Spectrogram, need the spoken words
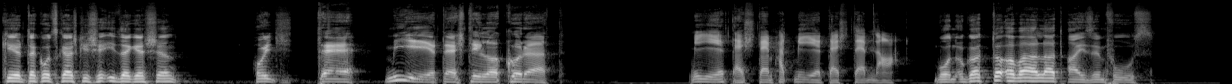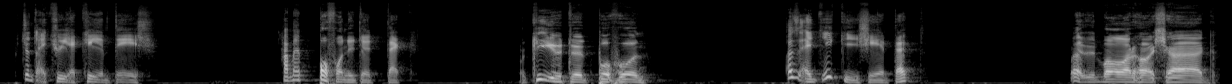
kérte kockás kisé idegesen, hogy te miért estél akkorát? Miért estem? Hát miért estem, na? Vonogatta a vállát Eisenfuss. Csoda egy hülye kérdés. Hát mert pofon ütöttek. Ki ütött pofon? Az egyik kísértett. Ez marhaság,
